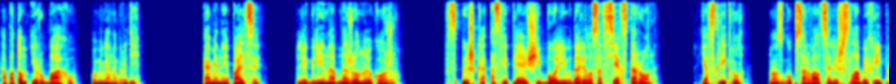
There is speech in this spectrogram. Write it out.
а потом и рубаху у меня на груди. Каменные пальцы легли на обнаженную кожу. Вспышка ослепляющей боли ударила со всех сторон. Я вскрикнул, но с губ сорвался лишь слабый хрип.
